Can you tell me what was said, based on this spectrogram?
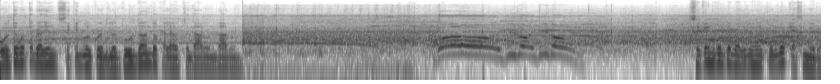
বলতে বলতে ব্রাজিল সেকেন্ড গোল করে দিল। দুর্দান্ত খেলা হচ্ছে দারুণ দারুণ। সেকেন্ড গোলটা ব্রাজিলের হয়ে করল ক্যাসিমেরো।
